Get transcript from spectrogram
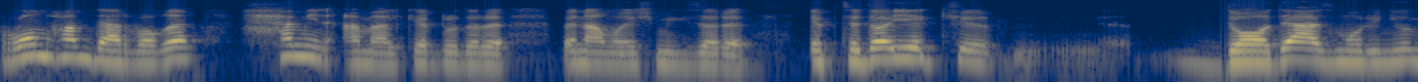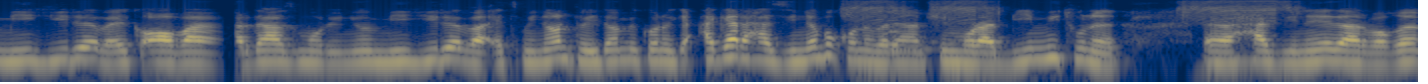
روم هم در واقع همین عملکرد رو داره به نمایش می‌گذاره. ابتدا یک داده از مورینیو می‌گیره و یک آورده از مورینیو می‌گیره و اطمینان پیدا می‌کنه که اگر هزینه بکنه برای همچین مربی می‌تونه هزینه در واقع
